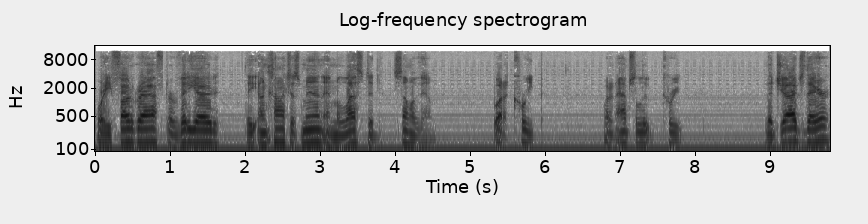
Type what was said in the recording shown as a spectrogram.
where he photographed or videoed the unconscious men and molested some of them. What a creep. What an absolute creep. The judge there,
